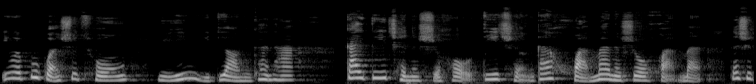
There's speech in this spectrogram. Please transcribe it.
因为不管是从语音语调，你看它该低沉的时候低沉，该缓慢的时候缓慢，但是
